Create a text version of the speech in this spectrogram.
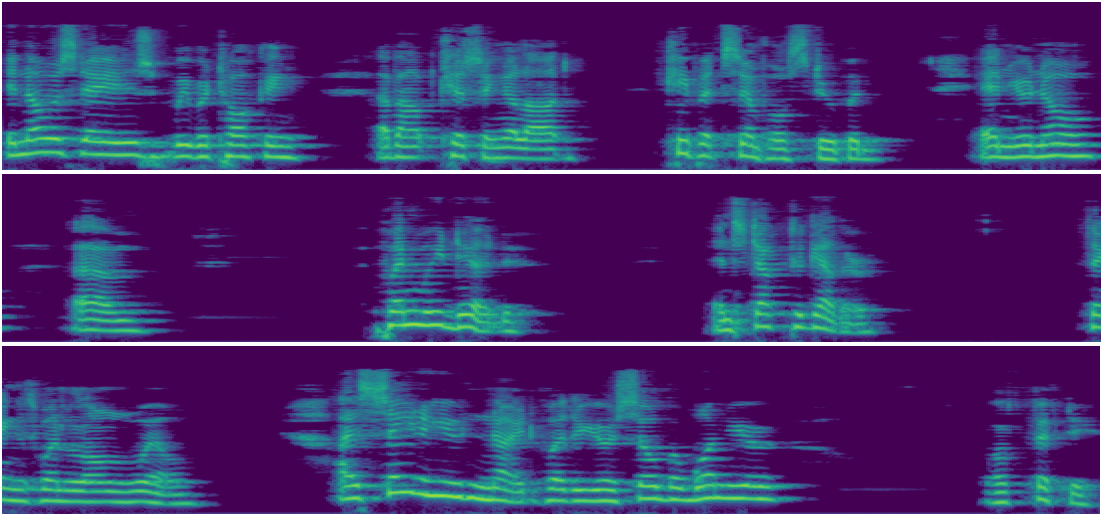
in those days, we were talking about kissing a lot. Keep it simple, stupid. And you know, um, when we did and stuck together, things went along well. I say to you tonight, whether you're sober one year or 50,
